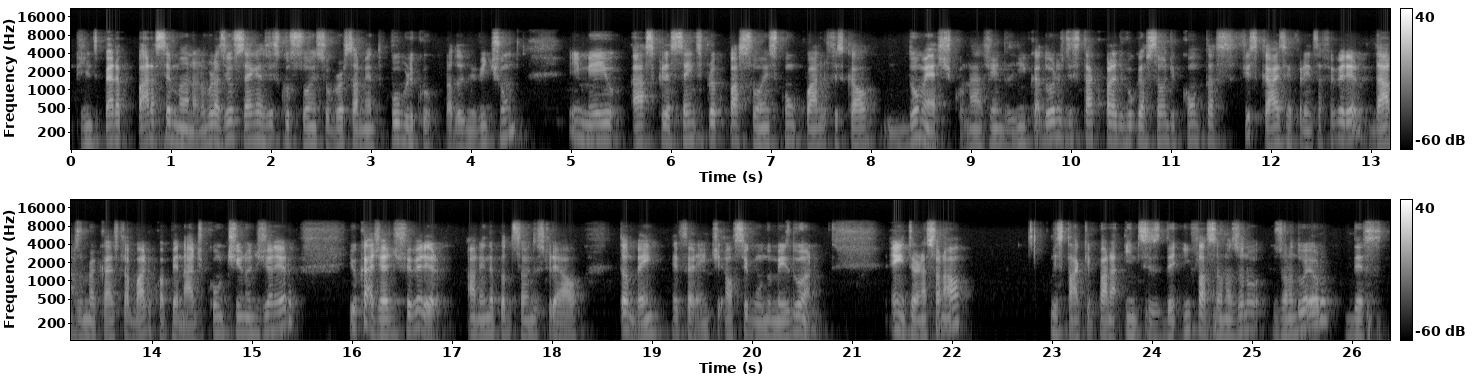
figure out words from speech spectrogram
O que a gente espera para a semana? No Brasil, seguem as discussões sobre orçamento público para 2021, em meio às crescentes preocupações com o quadro fiscal doméstico. Na agenda de indicadores, destaque para a divulgação de contas fiscais referentes a fevereiro, dados do mercado de trabalho com a PNAD contínua de janeiro e o CAGED de fevereiro, além da produção industrial também referente ao segundo mês do ano. Em internacional, destaque para índices de inflação na zona, zona do euro, des,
